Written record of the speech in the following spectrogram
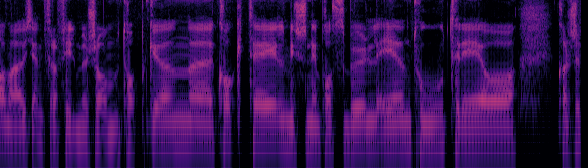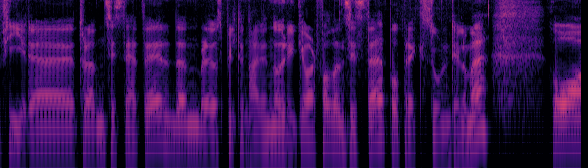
Han er jo kjent fra filmer som Top Gun, Cocktail, Mission Impossible 1, 2, 3 og kanskje 4, tror jeg den siste heter. Den ble jo spilt inn her i Norge, i hvert fall, den siste. På Preikestolen til og med. Og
